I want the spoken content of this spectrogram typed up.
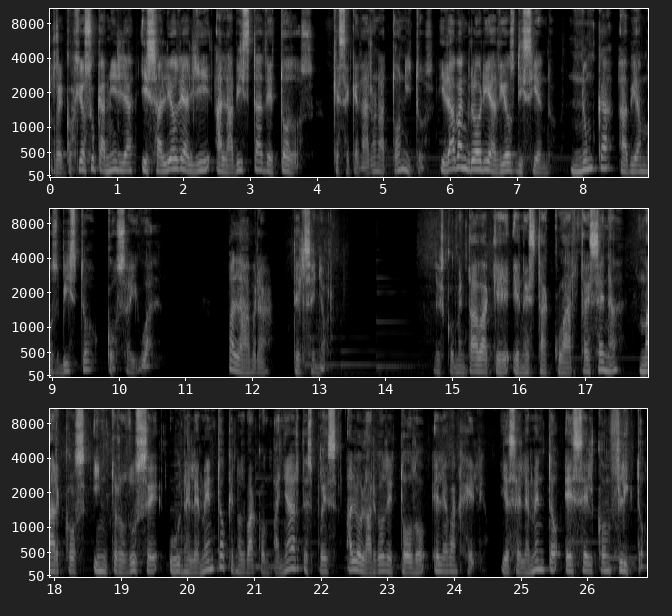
recogió su camilla y salió de allí a la vista de todos, que se quedaron atónitos y daban gloria a Dios diciendo, nunca habíamos visto cosa igual. Palabra del Señor. Les comentaba que en esta cuarta escena Marcos introduce un elemento que nos va a acompañar después a lo largo de todo el Evangelio. Y ese elemento es el conflicto.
